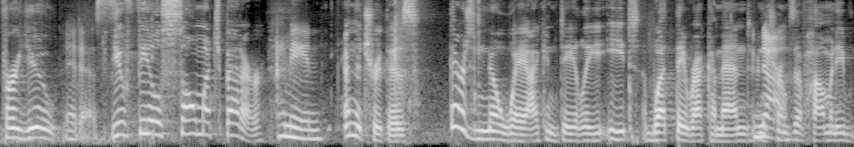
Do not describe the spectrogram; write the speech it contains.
for you. It is. You feel so much better. I mean, And the truth is, there's no way I can daily eat what they recommend in No. terms of how many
